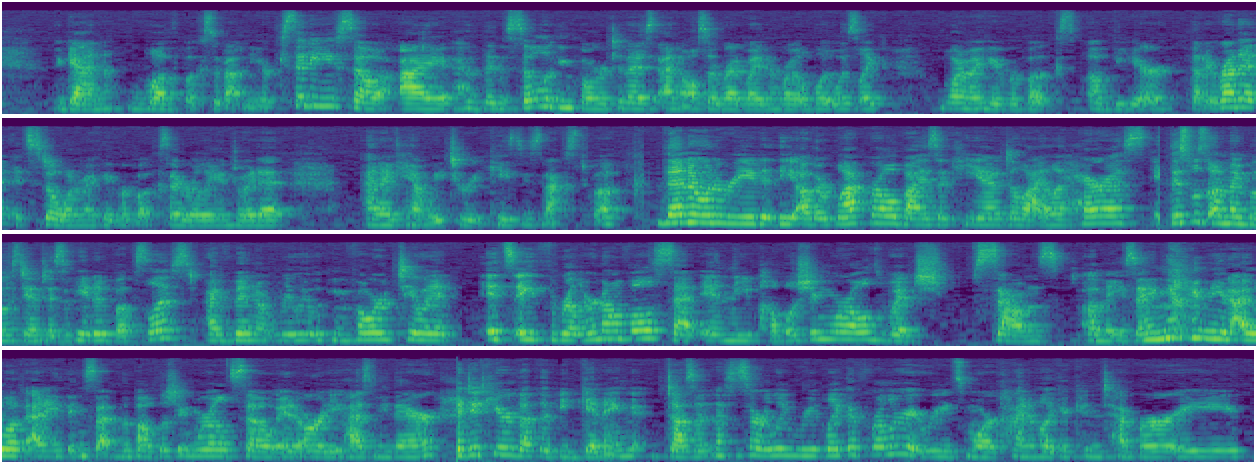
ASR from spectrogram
again, love books about New York City, so I have been so looking forward to this and also Red, White, and Royal Blue was like one of my favorite books of the year that I read it. It's still one of my favorite books. I really enjoyed it. And I can't wait to read Casey's next book. Then I want to read The Other Black Girl by Zakiya Dalila Harris. This was on my most anticipated books list. I've been really looking forward to it. It's a thriller novel set in the publishing world, which sounds amazing. I mean, I love anything set in the publishing world, so it already has me there. I did hear that the beginning doesn't necessarily read like a thriller, it reads more kind of like a contemporary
